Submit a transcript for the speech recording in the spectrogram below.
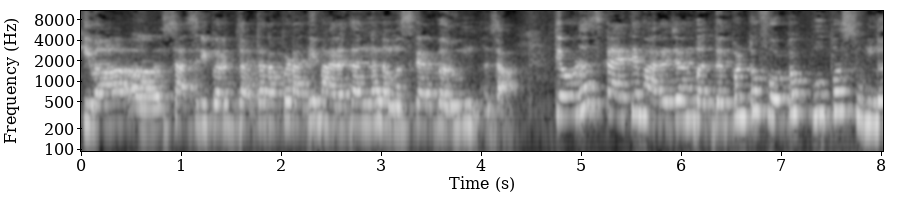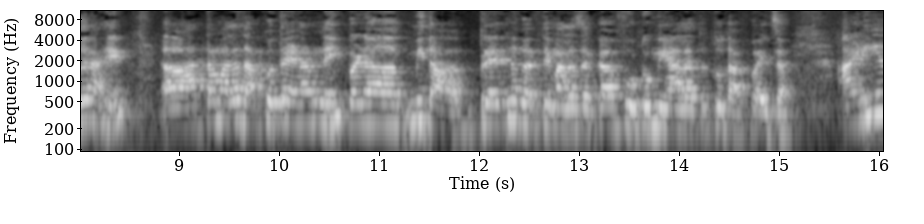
किंवा सासरी परत जाताना पण आधी महाराजांना नमस्कार करून जा. तेवढंच काय ते महाराजांबद्दल पण तो फोटो खूपच सुंदर आहे. आता मला दाखवता येणार नाही पण मी दा- प्रयत्न करते मला जर का फोटो मिळाला तर तो दाखवायचा. आणि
